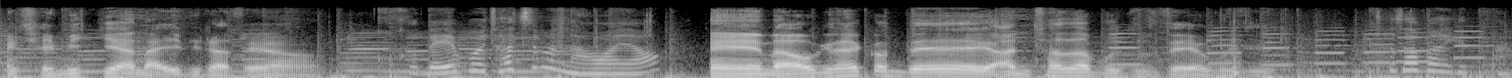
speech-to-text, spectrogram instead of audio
그냥 재밌게 한 아이디라서요. 그 네이버에 찾으면 나와요? 네 나오긴 할 건데 안 찾아보셔도 돼요 굳이. 찾아봐야겠다.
